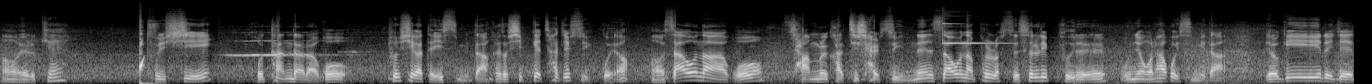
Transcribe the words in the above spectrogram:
어, 이렇게 2시 고탄다라고 표시가 되어 있습니다. 그래서 쉽게 찾을 수 있고요. 어, 사우나하고 잠을 같이 잘 수 있는 사우나 플러스 슬리프를 운영을 하고 있습니다. 여기를 이제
